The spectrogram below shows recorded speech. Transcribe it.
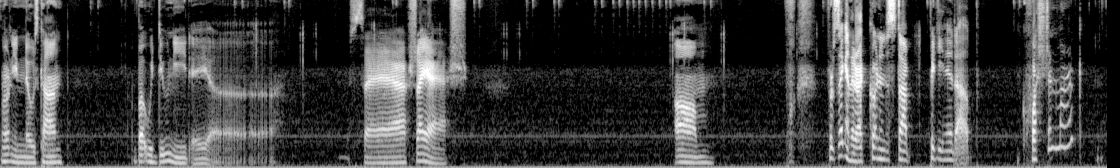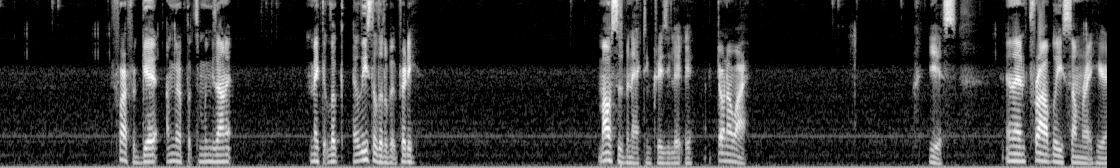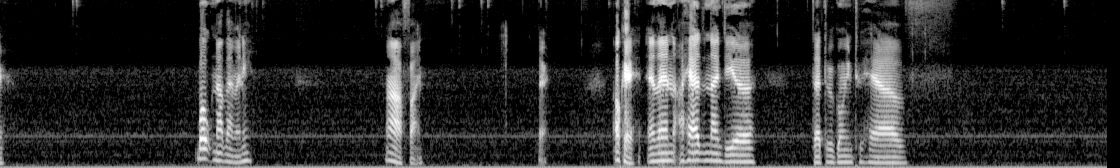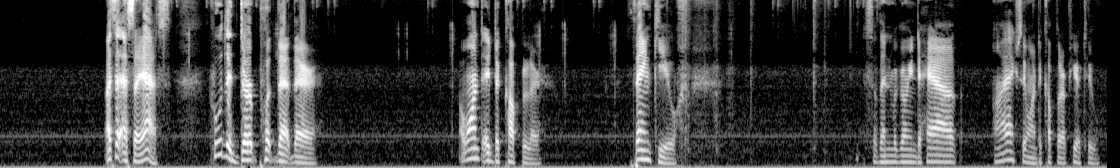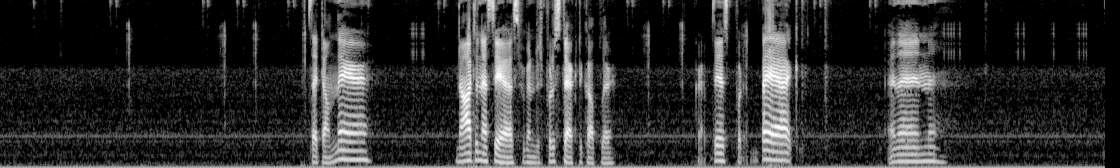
We don't need a nose con. But we do need a, uh... Sash, sash. Um... For a second there, I couldn't stop picking it up. Question mark? Before I forget, I'm gonna put some wings on it. Make it look at least a little bit pretty. Mouse has been acting crazy lately. I don't know why. Yes. And then probably some right here. Whoa, not that many. Ah, fine. There. Okay, and then I had an idea that we're going to have That's a SAS. Who the dirt put that there? I want a decoupler. Thank you. So then we're going to have... I actually want a decoupler up here too. Put that down there. Not an SAS. We're going to just put a stack decoupler. Grab this, put it back. And then...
